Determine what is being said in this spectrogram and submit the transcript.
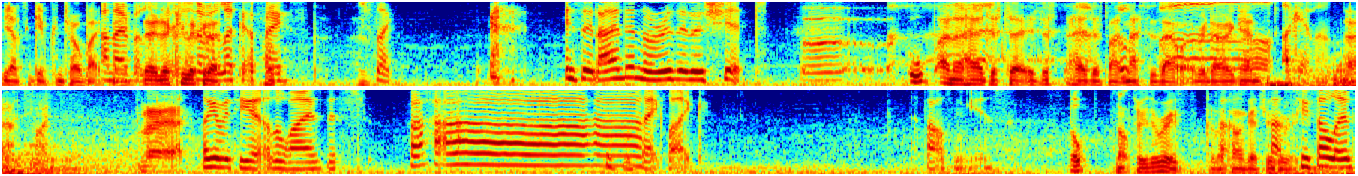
you have to give control back to I know, me. but No, look, at, look, at look at her Oh, face. She's like, is it iron or is it a shit? Oop, and her hair just uh, just her hair just like messes out every now and again. Okay, no. Ah, it's fine. I'll give it to you. Otherwise, this this will take like a thousand years. Oh, it's not through the roof because I can't go through the that's roof. too solid.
